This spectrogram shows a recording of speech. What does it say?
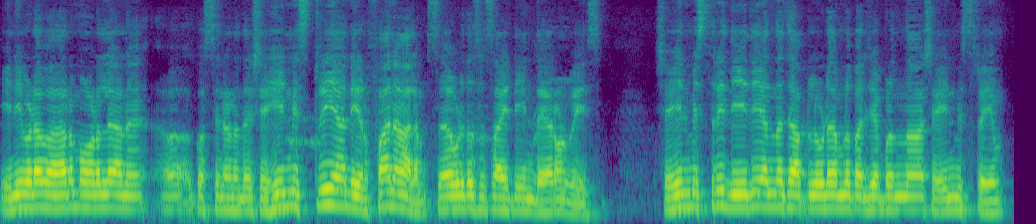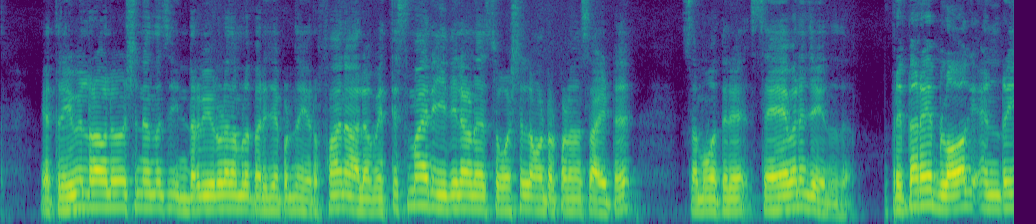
ഇനി ഇവിടെ വേറെ മോഡലാണ് ക്വസ്റ്റ്യൻ ആണത്. Shaheen Mistry and Irfan Alam serve the society in their own ways Shaheen Mistry Didi എന്ന ചാപ്റ്ററിലൂടെ നമ്മൾ പരിചയപ്പെടുന്ന ഷെയ്ൻ മിസ്ത്രിയും എ ത്രീ വീൽ റവല്യൂഷൻ എന്ന ഇന്റർവ്യൂവിലൂടെ നമ്മൾ പരിചയപ്പെടുന്ന ഇർഫാൻ ആലോ വ്യത്യസ്തമായ രീതിയിലാണ് സോഷ്യൽ ഓണ്ടർപ്രണേഴ്സായിട്ട് സമൂഹത്തിൽ സേവനം ചെയ്യുന്നത്. Prepare a blog entry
